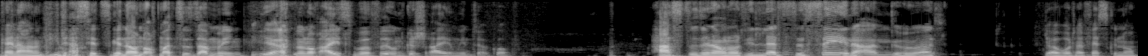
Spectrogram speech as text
Keine Ahnung, wie das jetzt genau nochmal zusammenhing. ja. Nur noch Eiswürfel und Geschrei im Hinterkopf. Hast du denn auch noch die letzte Szene angehört? Ja, er wurde halt festgenommen.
